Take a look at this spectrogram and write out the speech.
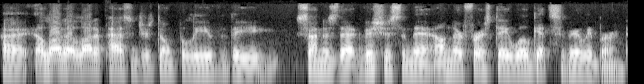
uh, a lot of a lot of passengers don't believe the sun is that vicious, and that on their first day will get severely burned.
